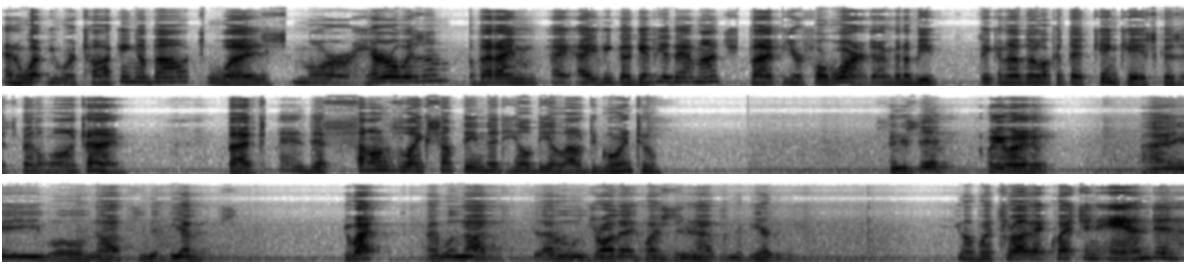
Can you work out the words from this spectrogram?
and what you were talking about was more heroism. But I'm, I, I think I'll give you that much. But you're forewarned. I'm going to be taking another look at that King case because it's been a long time. But uh, this sounds like something that he'll be allowed to go into. Understand? What do you want to do? I will not submit the evidence. You what? I will not, I will withdraw that question and not submit the evidence. You'll withdraw that question and?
